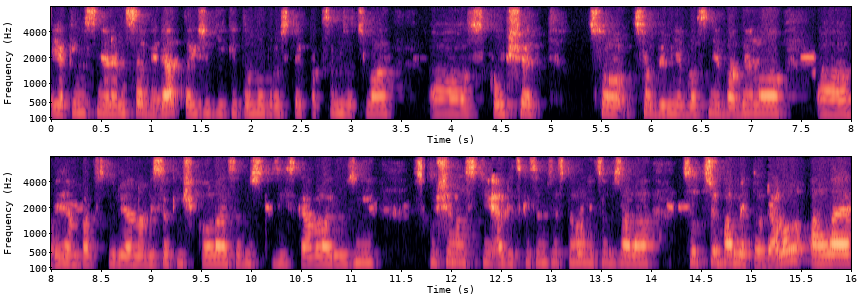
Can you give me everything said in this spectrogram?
jakým směrem se vydat, takže díky tomu prostě pak jsem začala uh, zkoušet, co, co by mě vlastně bavilo, během pak studia na vysoké škole jsem získávala různé zkušenosti a vždycky jsem si z toho něco vzala, co třeba mi to dalo, ale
